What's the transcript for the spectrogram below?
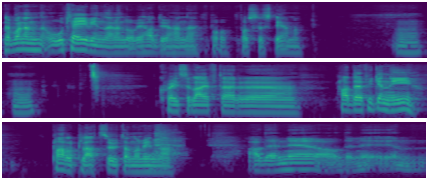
Det var en okej okay vinnare ändå, vi hade ju henne på, på systemen. Mm, mm. Crazy Life där eh, hade, fick en ny pallplats utan att vinna. Ja, den är, ja, den är en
